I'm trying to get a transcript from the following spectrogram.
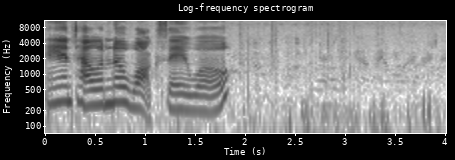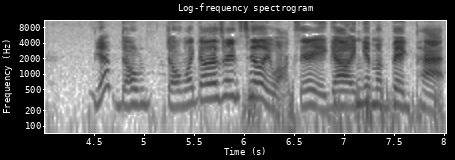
And tell him to walk. Say whoa. Yep, don't don't let go of those reins until he walks. There you go. And give him a big pat.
